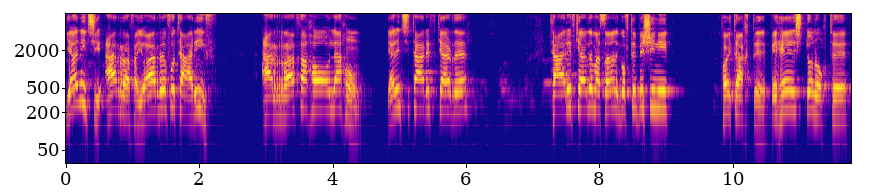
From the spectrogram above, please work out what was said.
یعنی چی؟ عرف یا عرف و تعریف. عرفها لهم. یعنی چی تعریف کرده؟ تعریف کرده مثلا گفته بشینید پای تخته بهشت دو نقطه.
